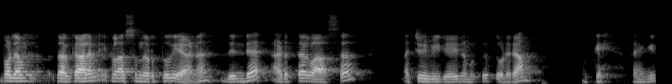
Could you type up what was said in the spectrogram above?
ഇപ്പോൾ നമ്മൾ തൽക്കാലം ഈ ക്ലാസ് നിർത്തുകയാണ്. ഇതിന്റെ അടുത്ത ക്ലാസ് മറ്റൊരു വീഡിയോയിൽ നമുക്ക് തുടരാം. ഓക്കെ താങ്ക്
